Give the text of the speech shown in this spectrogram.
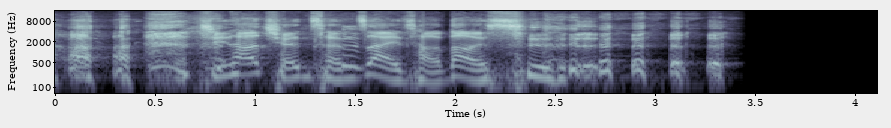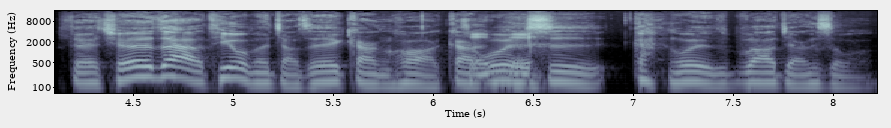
其他全程在场，到底是？对，全程在场听我们讲这些干话，干我也是干我也是不知道讲什么。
